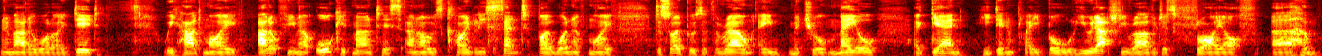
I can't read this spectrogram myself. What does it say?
no matter what I did. We had my adult female orchid mantis and I was kindly sent by one of my disciples of the realm, a mature male. Again, he didn't play ball. He would actually rather just fly off um,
